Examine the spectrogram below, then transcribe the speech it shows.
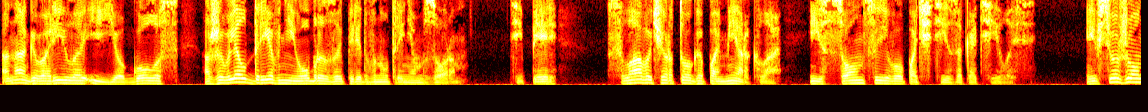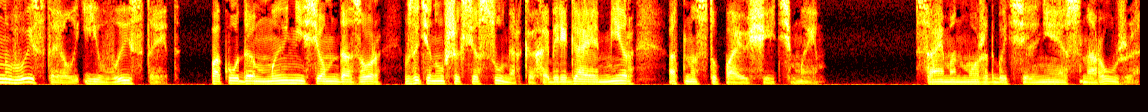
Она говорила, и ее голос оживлял древние образы перед внутренним взором. Теперь слава чертога померкла, и солнце его почти закатилось. И все же он выстоял и выстоит — покуда мы несем дозор в затянувшихся сумерках, оберегая мир от наступающей тьмы. Саймон может быть сильнее снаружи,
